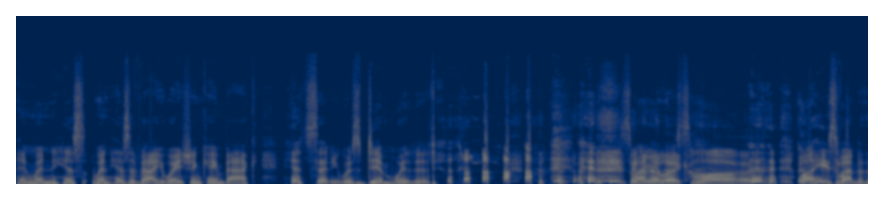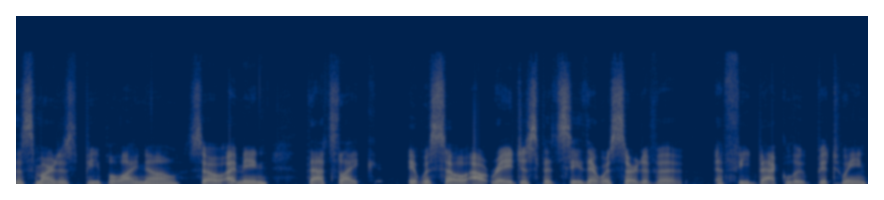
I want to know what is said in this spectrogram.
and when his when his evaluation came back it said he was dim-witted and he's and one you're of like, the huh? well, he's one of the smartest people I know. So, I mean, that's like, it was so outrageous, but see, there was sort of a, a feedback loop between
